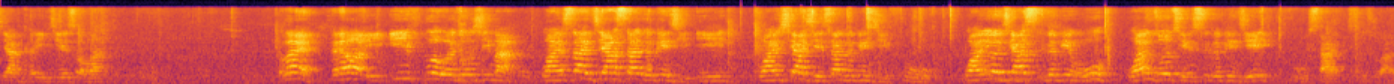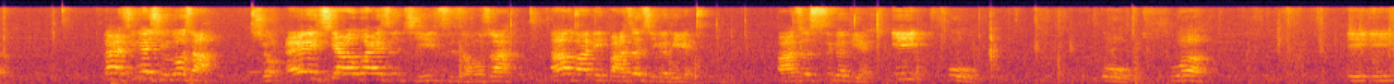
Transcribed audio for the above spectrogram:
这样可以接受吗？各位，很好，以一负二为中心嘛，往上加三个变几？一，往下减三个变几？负五。往右加四个变五，往左减四个变几？负三，是出来了。那今天求多少？求 a 加 y 是极值怎么算？麻烦你把这几个点，把这四个点一负五负二一一，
